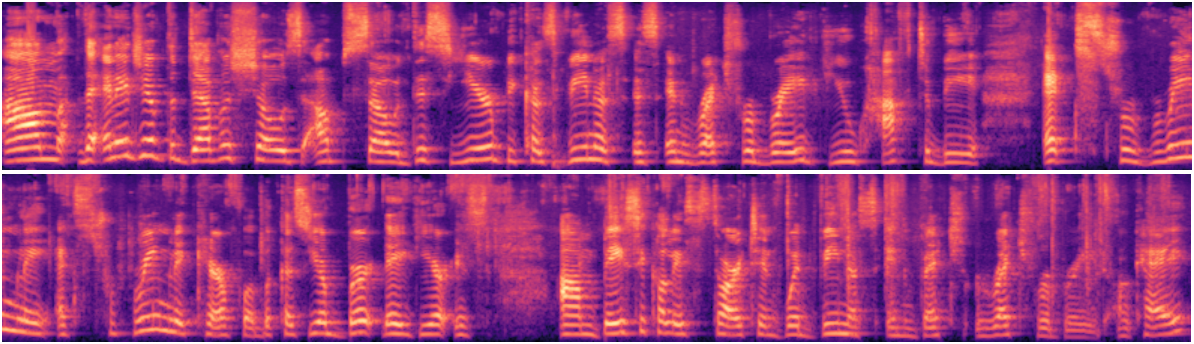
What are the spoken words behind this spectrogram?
Um, the energy of the devil shows up. So this year, because Venus is in retrograde, you have to be extremely, extremely careful because your birthday year is um, basically starting with Venus in ret retrograde. Okay.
